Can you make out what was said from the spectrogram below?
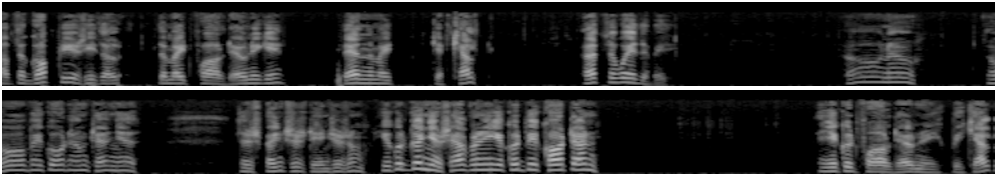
If they go up to see, they might fall down again. Then they might get killed. That's the way they be. Oh, no. Oh, by God, I'm telling you, the spink is dangerous. You could gun yourself and you could be caught on. And you could fall down and you could be killed.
